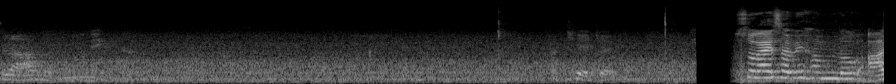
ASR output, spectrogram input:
चलो आप बताओ। है चाय। सो गाइस अभी हम लोग आ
